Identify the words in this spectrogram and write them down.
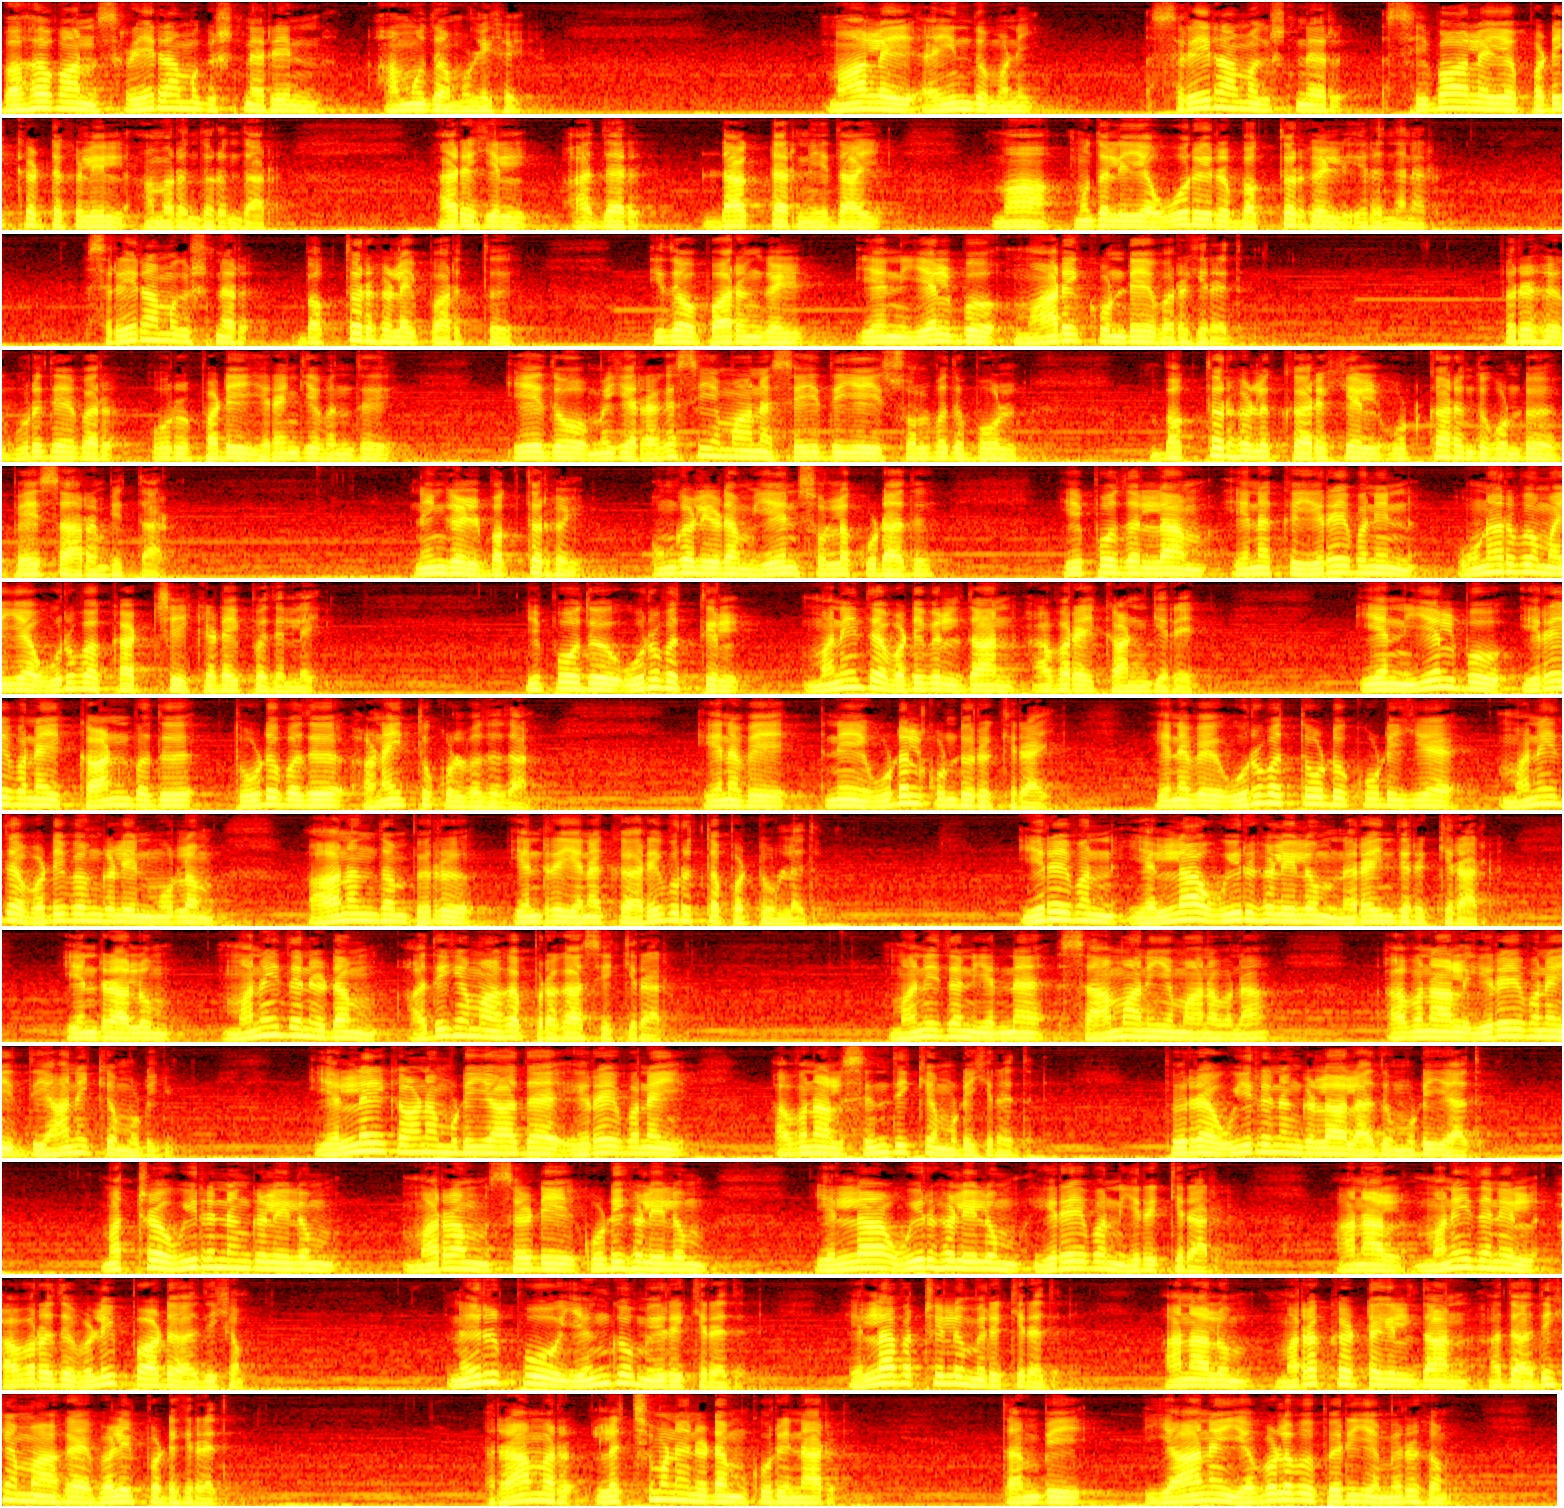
பகவான் ஸ்ரீராமகிருஷ்ணரின் அமுத மொழிகள். மாலை ஐந்து மணி. ஸ்ரீராமகிருஷ்ணர் சிவாலய படிக்கட்டுகளில் அமர்ந்திருந்தார். அருகில் அதர் டாக்டர் நீதாய் மா முதலிய ஓரிரு பக்தர்கள் இருந்தனர். ஸ்ரீராமகிருஷ்ணர் பக்தர்களை பார்த்து இதோ பாருங்கள் என் இயல்பு மாறிக்கொண்டே வருகிறது. பிறகு குருதேவர் ஒரு படி இறங்கி வந்து ஏதோ மிக ரகசியமான செய்தியை சொல்வது போல் பக்தர்களுக்கு அருகில் உட்கார்ந்து கொண்டு பேச ஆரம்பித்தார். நீங்கள் பக்தர்கள் உங்களிடம் ஏன் சொல்லக்கூடாது? இப்போதெல்லாம் எனக்கு இறைவனின் உணர்வு மைய உருவக் காட்சி கிடைப்பதில்லை. இப்போது உருவத்தில் மனித வடிவில்தான் அவரை காண்கிறேன். என் இயல்பு இறைவனை காண்பது தொடுவது அணைத்து கொள்வதுதான். எனவே நீ உடல் கொண்டிருக்கிறாய். எனவே உருவத்தோடு கூடிய மனித வடிவங்களின் மூலம் ஆனந்தம் பெறு என்று எனக்கு அறிவுறுத்தப்பட்டுள்ளது. இறைவன் எல்லா உயிர்களிலும் நிறைந்திருக்கிறார். என்றாலும் மனிதனிடம் அதிகமாக பிரகாசிக்கிறார். மனிதன் என்ன சாமானியமானவனா? அவனால் இறைவனை தியானிக்க முடியும். எல்லை காண முடியாத இறைவனை அவனால் சிந்திக்க முடிகிறது. பிற உயிரினங்களால் அது முடியாது. மற்ற உயிரினங்களிலும் மரம் செடி கொடிகளிலும் எல்லா உயிர்களிலும் இறைவன் இருக்கிறார். ஆனால் மனிதனில் அவரது வெளிப்பாடு அதிகம். நெருப்பு எங்கும் இருக்கிறது. எல்லாவற்றிலும் இருக்கிறது. ஆனாலும் மரக்கட்டையில்தான் அது அதிகமாக வெளிப்படுகிறது. ராமர் லட்சுமணனிடம் கூறினார் தம்பி யானை எவ்வளவு பெரிய மிருகம்?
